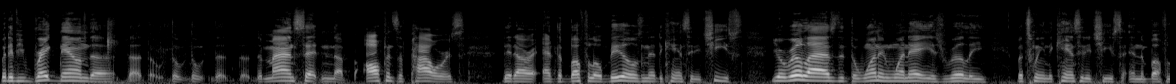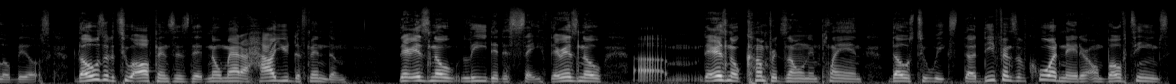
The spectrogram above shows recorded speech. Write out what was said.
But if you break down the the the, the, the, the, the mindset and the offensive powers that are at the Buffalo Bills and at the Kansas City Chiefs, you'll realize that the one and one A is really between the Kansas City Chiefs and the Buffalo Bills. Those are the two offenses that no matter how you defend them, there is no lead that is safe. There is no um, there is no comfort zone in playing those two weeks. The defensive coordinator on both teams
